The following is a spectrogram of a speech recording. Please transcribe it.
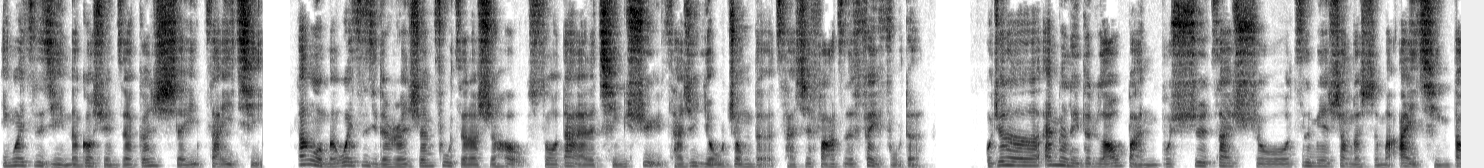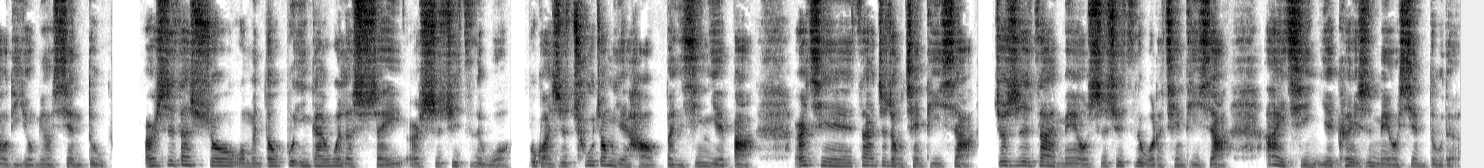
因为自己能够选择跟谁在一起。当我们为自己的人生负责的时候，所带来的情绪才是由衷的，才是发自肺腑的。我觉得 Emily 的老板不是在说字面上的什么爱情到底有没有限度。而是在说，我们都不应该为了谁而失去自我，不管是初衷也好，本心也罢。而且在这种前提下，就是在没有失去自我的前提下，爱情也可以是没有限度的。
